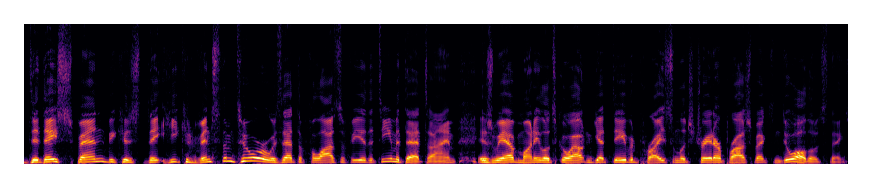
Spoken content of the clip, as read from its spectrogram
Did they spend because they, he convinced them to, or was that the philosophy of the team at that time? Is we have money, let's go out and get David Price and let's trade our prospects and do all those things?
